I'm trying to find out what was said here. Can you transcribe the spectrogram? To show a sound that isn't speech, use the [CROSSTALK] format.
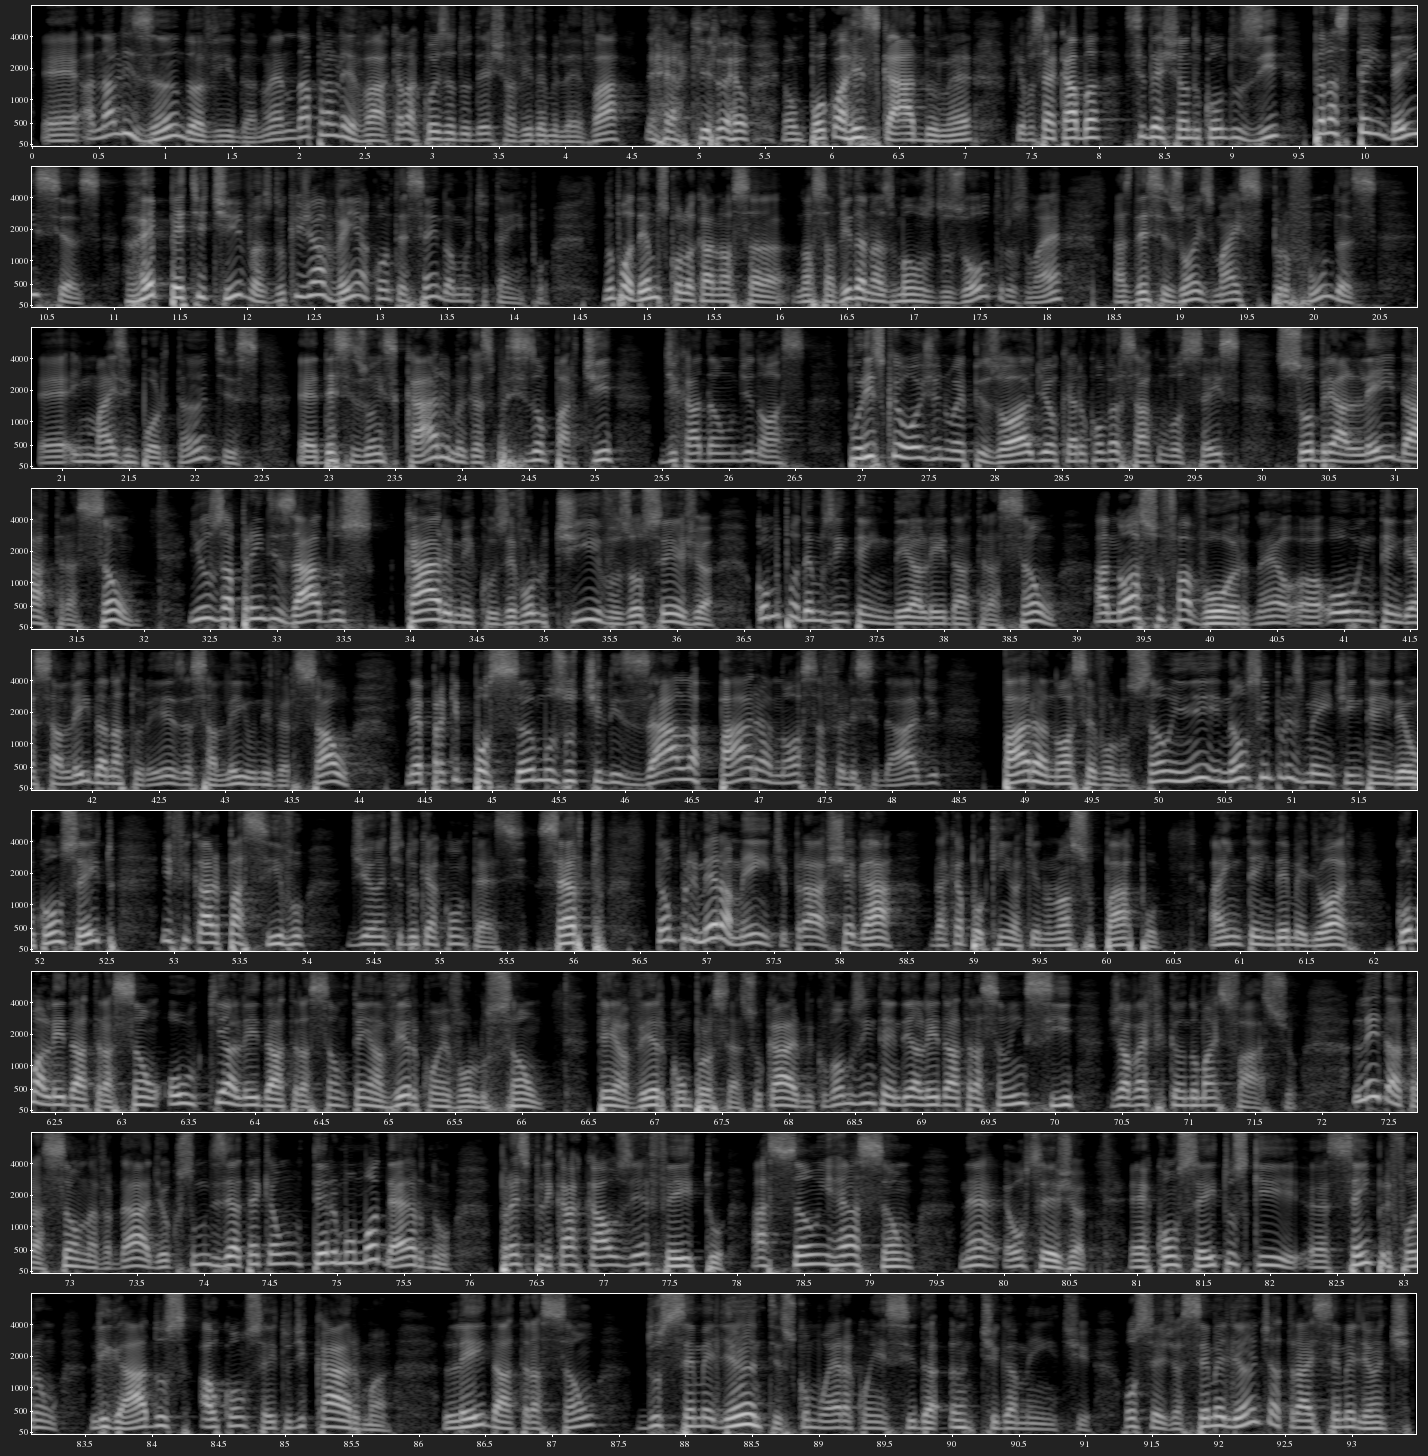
é, analisando a vida, não é? Não dá para levar aquela coisa do deixa a vida me levar, [LAUGHS] é, aquilo é, é, um pouco arriscado, né? Porque você acaba se deixando conduzir pelas tendências repetitivas do que já vem acontecendo há muito tempo. Não podemos colocar nossa, nossa vida nas mãos dos outros, não é? As decisões mais profundas é, e mais importantes, é, decisões kármicas, precisam partir de cada um de nós. Por isso que hoje no episódio eu quero conversar com vocês sobre a lei da atração e os aprendizados kármicos, evolutivos, ou seja, como podemos entender a lei da atração a nosso favor, né? ou entender essa lei da natureza, essa lei universal, né? para que possamos utilizá-la para a nossa felicidade, para a nossa evolução e não simplesmente entender o conceito e ficar passivo diante do que acontece, certo? Então, primeiramente, para chegar daqui a pouquinho aqui no nosso papo a entender melhor como a lei da atração ou o que a lei da atração tem a ver com a evolução, tem a ver com o processo kármico, vamos entender a lei da atração em si, já vai ficando mais fácil. Lei da atração, na verdade, eu costumo dizer até que é um termo moderno para explicar causa e efeito, ação e reação. Né? Ou seja, é, conceitos que é, sempre foram ligados ao conceito de karma lei da atração dos semelhantes, como era conhecida antigamente. Ou seja, semelhante atrai semelhante.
